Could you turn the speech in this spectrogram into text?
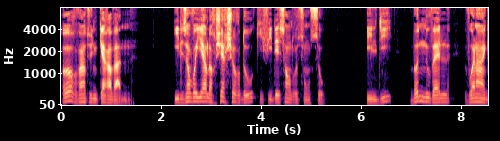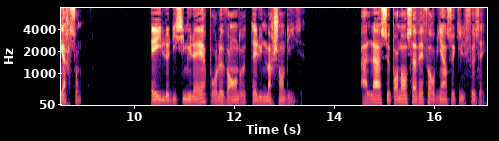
Or vint une caravane. Ils envoyèrent leur chercheur d'eau qui fit descendre son seau. Il dit Bonne nouvelle, voilà un garçon. Et ils le dissimulèrent pour le vendre telle une marchandise. Allah cependant savait fort bien ce qu'il faisait.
